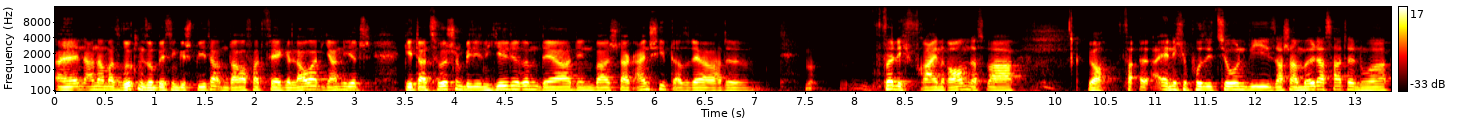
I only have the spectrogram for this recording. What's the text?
äh, in Andermatts Rücken so ein bisschen gespielt hat und darauf hat fair gelauert. Janic geht dazwischen, Bedin Yildirim, der den Ball stark einschiebt. Also der hatte völlig freien Raum. Das war ja äh, ähnliche Position wie Sascha Mölders hatte, nur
